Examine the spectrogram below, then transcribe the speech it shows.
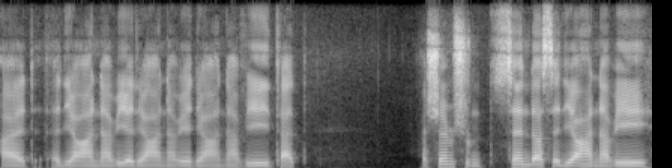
Eliyahu Navi, Eliyahu Navi, Eliyahu Navi, that Hashem should send us Eliyahu Navi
